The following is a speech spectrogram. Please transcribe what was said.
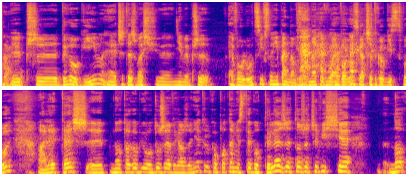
tak. Y, Przy drugim, y, czy też właściwie, nie wiem, przy ewolucji, w sumie nie pamiętam, co najpierw była ewolucja, czy drugi stwór, ale też y, no, to robiło duże wrażenie, tylko potem jest tego tyle, że to rzeczywiście no,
